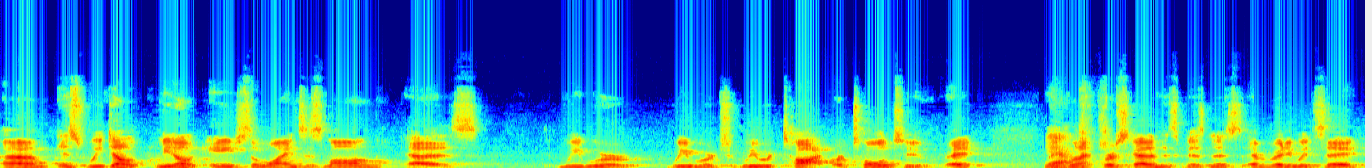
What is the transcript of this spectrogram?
um, is we don't, we don't age the wines as long as we were, we were, we were taught or told to, right? Like yeah. when I first got in this business, everybody would say,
